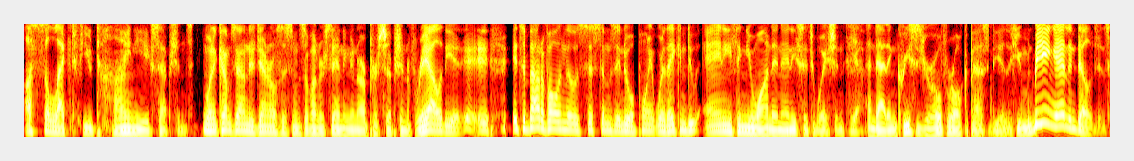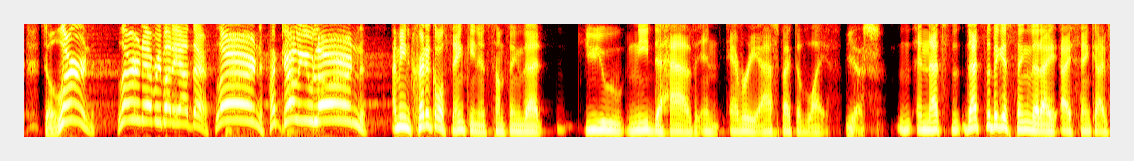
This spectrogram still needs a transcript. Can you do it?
a select few tiny exceptions. When it comes down to general systems of understanding and our perception of reality, it, it, it's about evolving those systems into a point where they can do anything you want in any situation. Yeah. And that increases your overall capacity as a human being and intelligence. So learn! Learn, everybody out there! Learn! I'm telling you, learn! I mean, critical thinking is something that you need to have in every aspect of life. Yes. and that's that's the biggest thing that I, I think I've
